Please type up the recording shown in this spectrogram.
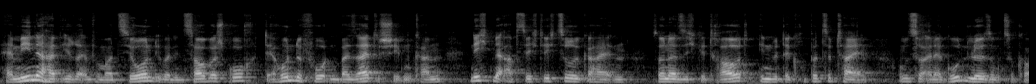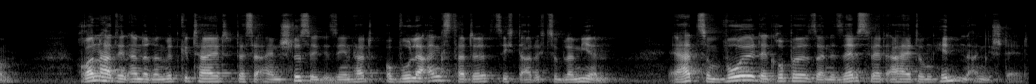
Hermine hat ihre Informationen über den Zauberspruch, der Hundepfoten beiseite schieben kann, nicht mehr absichtlich zurückgehalten, sondern sich getraut, ihn mit der Gruppe zu teilen, um zu einer guten Lösung zu kommen. Ron hat den anderen mitgeteilt, dass er einen Schlüssel gesehen hat, obwohl er Angst hatte, sich dadurch zu blamieren. Er hat zum Wohl der Gruppe seine Selbstwerterhaltung hinten angestellt.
